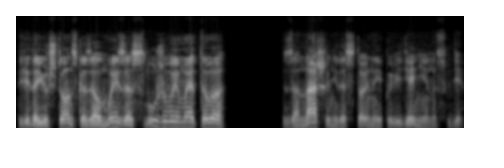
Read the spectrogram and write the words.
Передают, что он сказал, мы заслуживаем этого за наше недостойное поведение на суде.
